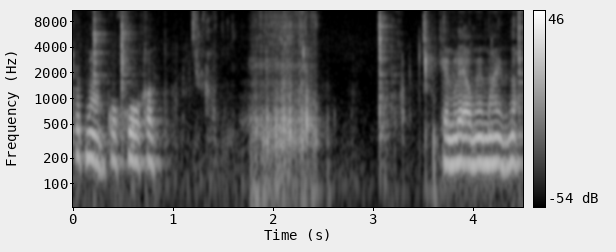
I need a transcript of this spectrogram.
รดน้ำโกโก้ก่อนแข็งแล้วไม่ไหมพี่น้อง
